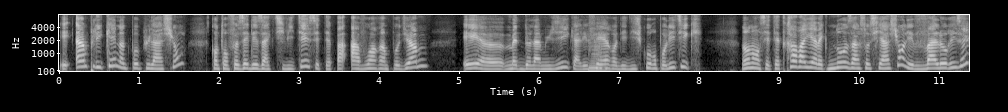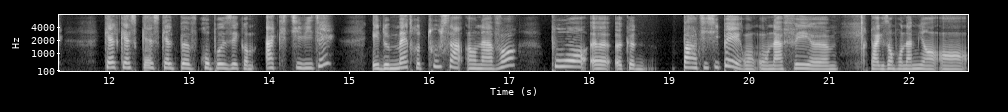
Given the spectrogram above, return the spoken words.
Et impliquer notre population, quand on faisait des activités, c'était pas avoir un podium et euh, mettre de la musique, aller mmh. faire des discours politiques. Non, non, c'était travailler avec nos associations, les valoriser qu'est-ce qu'elles peuvent proposer comme activité et de mettre tout ça en avant pour euh, que participer. On, a fait, par exemple, on a mis en,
